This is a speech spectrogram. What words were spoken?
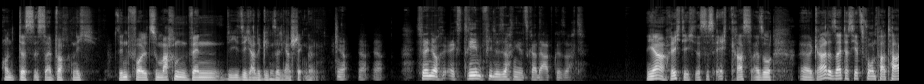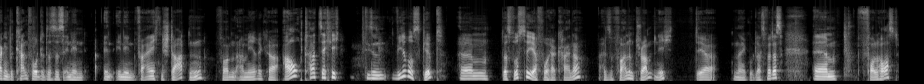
Und das ist einfach nicht sinnvoll zu machen, wenn die sich alle gegenseitig anstecken können. Ja, ja, ja. Es werden ja auch extrem viele Sachen jetzt gerade abgesagt. Ja, richtig. Das ist echt krass. Also äh, gerade seit das jetzt vor ein paar Tagen bekannt wurde, dass es in den in, in den Vereinigten Staaten von Amerika auch tatsächlich diesen Virus gibt. Ähm, das wusste ja vorher keiner. Also vor allem Trump nicht. Der, na gut, lassen wir das. Ähm, Vollhorst,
